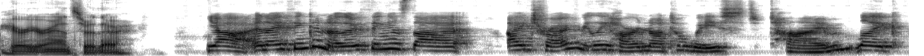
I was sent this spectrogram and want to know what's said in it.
hear your answer there. Yeah, and I think another thing is that I try really hard not to waste time. Like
